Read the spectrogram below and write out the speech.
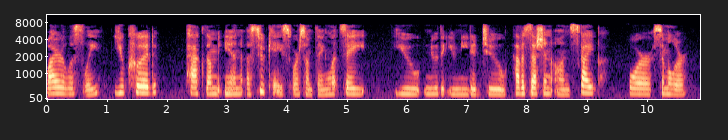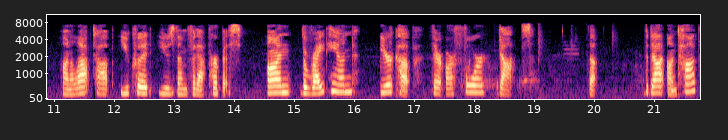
wirelessly, you could pack them in a suitcase or something. Let's say you knew that you needed to have a session on Skype or similar on a laptop, you could use them for that purpose. On the right hand ear cup, there are four dots. The, the dot on top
